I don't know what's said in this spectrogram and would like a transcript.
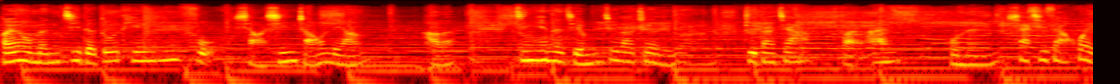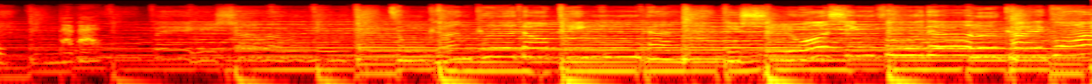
朋友们记得多添衣服，小心着凉。好了，今天的节目就到这里，祝大家晚安。我们下期再会，拜拜。从坎坷到平淡，你是我幸福的开关。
